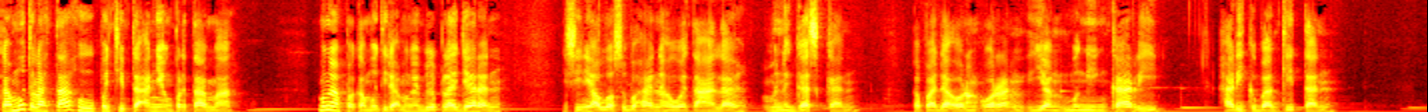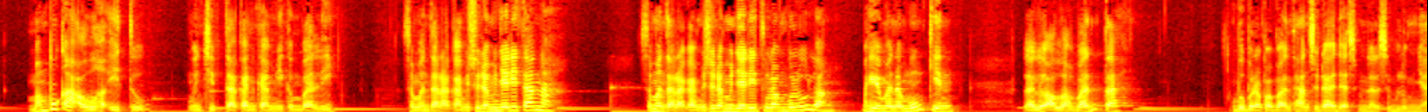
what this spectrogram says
kamu telah tahu penciptaan yang pertama. Mengapa kamu tidak mengambil pelajaran? Di sini Allah Subhanahu wa taala menegaskan kepada orang-orang yang mengingkari hari kebangkitan, mampukah Allah itu menciptakan kami kembali sementara kami sudah menjadi tanah? Sementara kami sudah menjadi tulang belulang. Bagaimana mungkin? Lalu Allah bantah. Beberapa bantahan sudah ada sebenarnya sebelumnya,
